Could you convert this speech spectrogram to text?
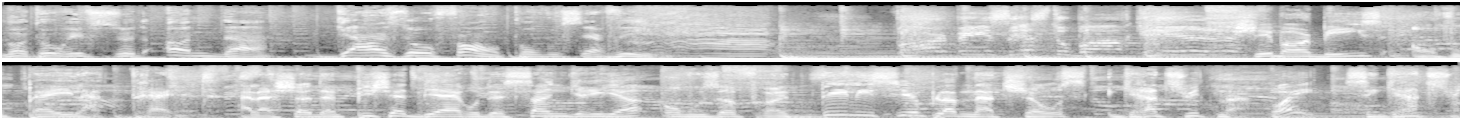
Moto Rive-Sud Honda, gaz au fond pour vous servir. Chez Barbies, on vous paye la traite. À l'achat d'un pichet de bière ou de sangria, on vous offre un délicieux plat de nachos gratuitement. Oui, c'est gratuit.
